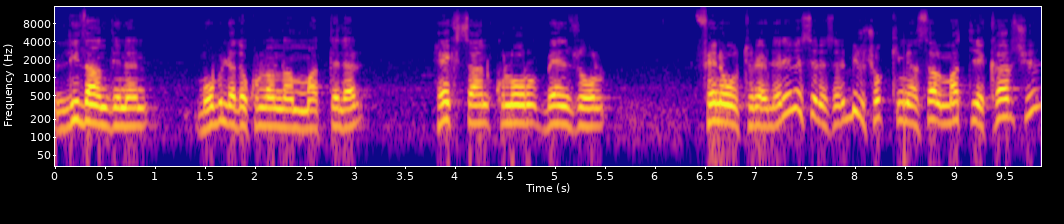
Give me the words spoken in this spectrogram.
Lidan denen mobilyada kullanılan maddeler heksan, klor, benzol, fenol türevleri vesaire birçok kimyasal maddeye karşı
